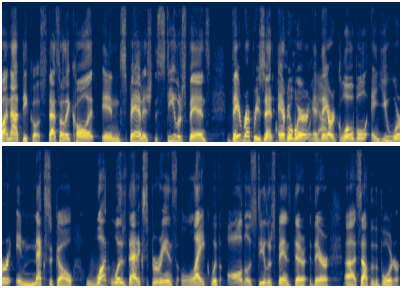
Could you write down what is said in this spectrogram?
fanáticos. That's how they call it in Spanish. The Steelers fans, they represent everywhere Oh, and they are global. And you were in Mexico. What was that experience like with all those Steelers fans there, there uh, south of the border?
